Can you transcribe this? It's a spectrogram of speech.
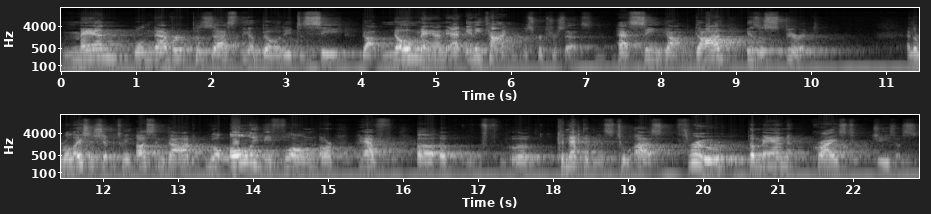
man will never possess the ability to see God. No man at any time, the scripture says, has seen God. God is a spirit. And the relationship between us and God will only be flown or have uh, uh, connectedness to us through the man Christ Jesus.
